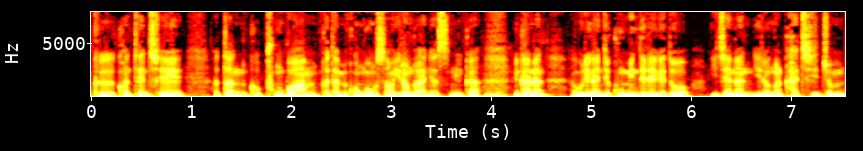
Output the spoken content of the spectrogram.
그 컨텐츠의 어떤 그 풍부함 그다음에 공공성 이런 거 아니었습니까? 그러니까는 우리가 이제 국민들에게도 이제 는 이런 걸 같이 좀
